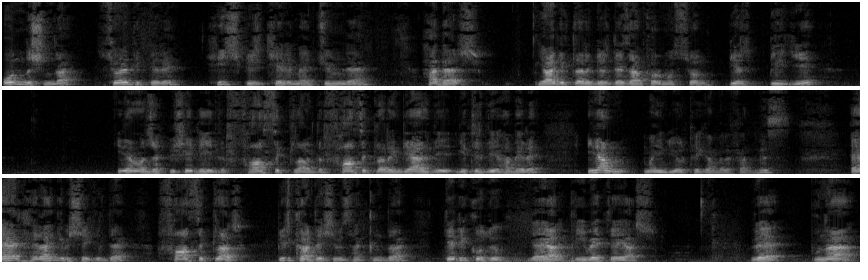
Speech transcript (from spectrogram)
Onun dışında söyledikleri hiçbir kelime, cümle, haber, yaydıkları bir dezenformasyon, bir bilgi inanılacak bir şey değildir. Fasıklardır. Fasıkların geldiği, getirdiği habere inanmayın diyor Peygamber Efendimiz. Eğer herhangi bir şekilde fasıklar bir kardeşimiz hakkında dedikodu yayar, gıybet yayar ve buna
